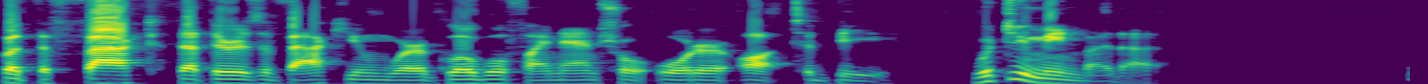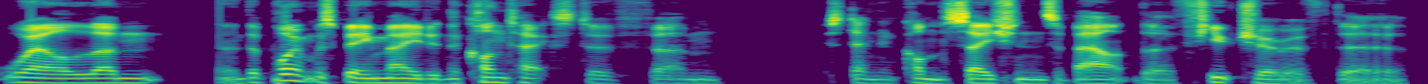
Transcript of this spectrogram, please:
but the fact that there is a vacuum where a global financial order ought to be. What do you mean by that? Well, um, the point was being made in the context of um, extended conversations about the future of the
